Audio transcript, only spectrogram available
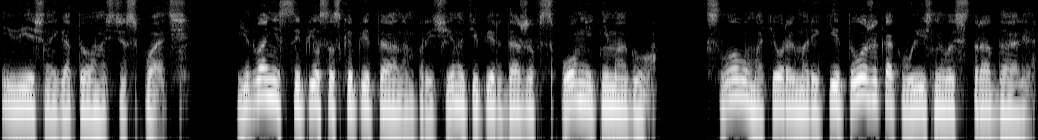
и вечной готовностью спать. Едва не сцепился с капитаном, причину теперь даже вспомнить не могу. К слову, матерые моряки тоже, как выяснилось, страдали.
